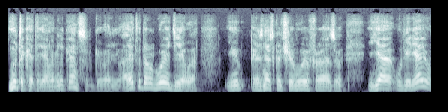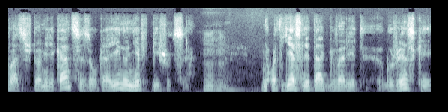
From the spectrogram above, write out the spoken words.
ну так это я американцев говорю, а это другое дело. И произнес ключевую фразу. Я уверяю вас, что американцы за Украину не впишутся. Ну вот если так говорит Бужинский,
